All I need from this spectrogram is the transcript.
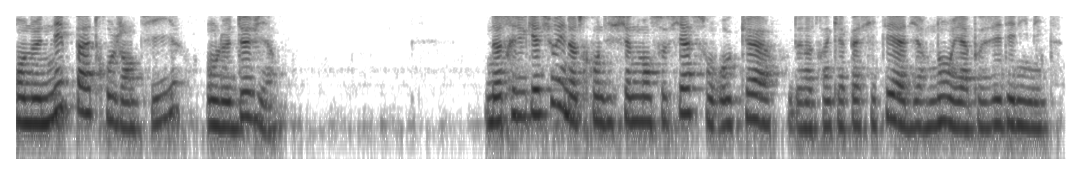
On ne naît pas trop gentil, on le devient. Notre éducation et notre conditionnement social sont au cœur de notre incapacité à dire non et à poser des limites.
